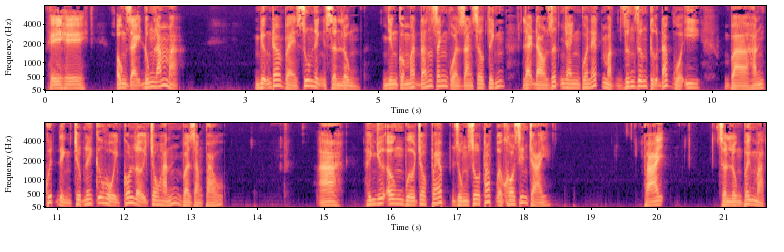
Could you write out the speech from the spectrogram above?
Hê hê, Ông dạy đúng lắm mà Miệng ra vẻ su nịnh sần lùng, Nhưng con mắt đắn xanh của giàng sâu tính Lại đào rất nhanh qua nét mặt dương dương tự đắc của y, Và hắn quyết định chớp lấy cơ hội có lợi cho hắn và giàng báo. À Hình như ông vừa cho phép dùng xô tóc ở kho xin trải Phải. Sơn Lùng vênh mặt.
